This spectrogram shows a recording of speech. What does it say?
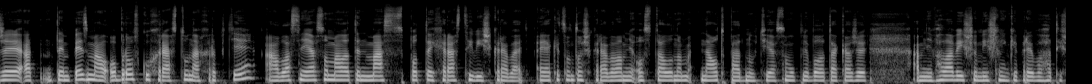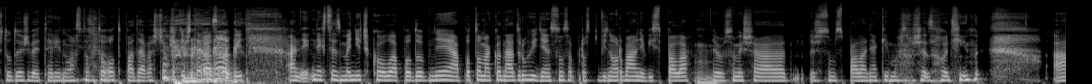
že a ten pes mal obrovskú chrastu na chrbte a vlastne ja som mala ten mas spod tej chrasty vyškrabať. A ja keď som to škrabala, mne ostalo na, na odpadnutie. Ja som úplne bola taká, že a mne v hlave išli myšlienky pre Boha, ty študuješ veterínu a z tohto odpadávaš, čo budeš teraz robiť. A ne, nechce zmeniť školu a podobne. A potom ako na druhý deň som sa proste normálne vyspala. Mm. Že už som išla, že som spala nejakých možno 6 hodín. A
